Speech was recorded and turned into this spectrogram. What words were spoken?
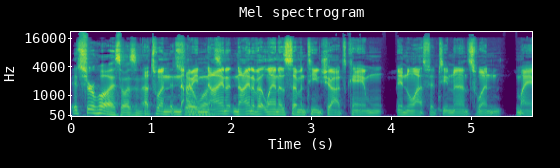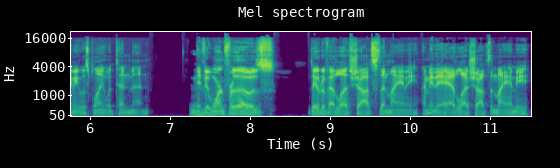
It sure was, wasn't it? that's when It sure i mean was. nine nine of atlanta's 17 shots came in the last 15 minutes when miami was playing with 10 men if it Mhm. weren't for those they would have had less shots than miami i mean they had less shots than miami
